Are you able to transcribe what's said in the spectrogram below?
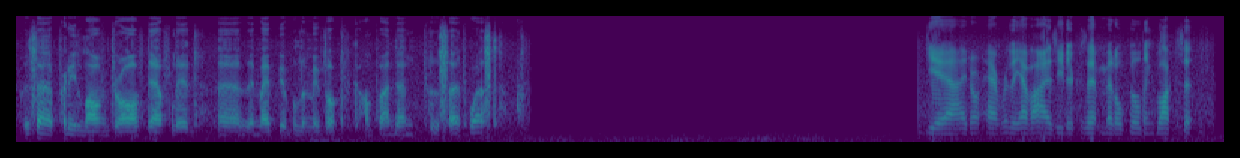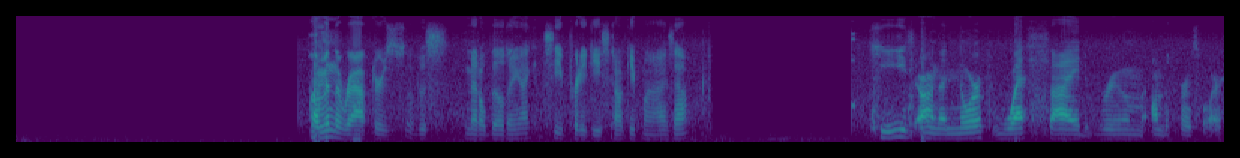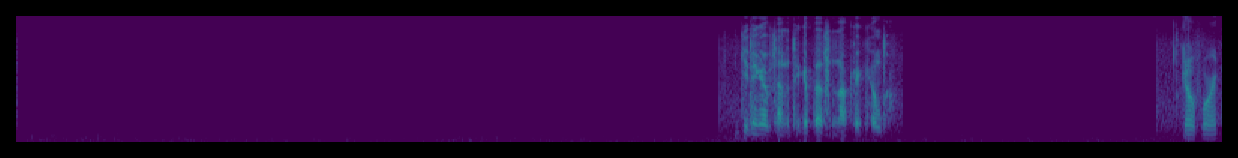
There's a pretty long draw of Death Lid. Uh, they might be able to move up the compound then to the southwest. Yeah, I don't have really have eyes either because that metal building blocks it. I'm in the rafters of this metal building. I can see pretty decent. I'll keep my eyes out. Keys are on the northwest side room on the first floor. Do you think I have time to take a piss and not get killed? Go for it.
